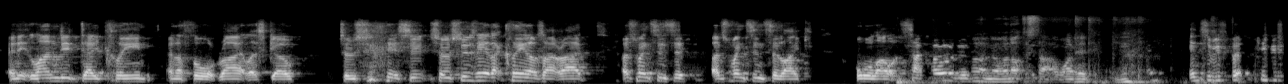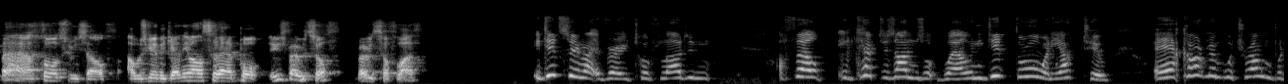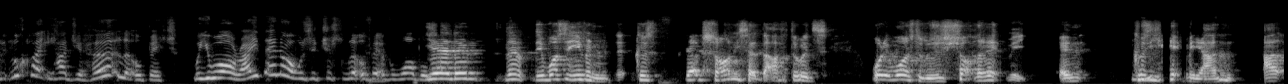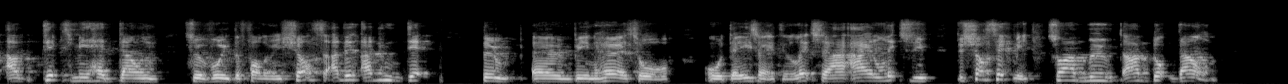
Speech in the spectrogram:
and it landed dead clean. And I thought, right, let's go. So, so as soon as I hit that clean, I was like, right. I just went into, I just went into like all out attack mode. Oh no, not the start I wanted. And to be, fair, to be fair, I thought to myself I was going to get him out of there, but he was very tough, very tough lad. He did seem like a very tough lad, and I felt he kept his hands up well, and he did throw when he had to. Uh, I can't remember which round, but it looked like he had you hurt a little bit. Were you all right then, or was it just a little bit of a wobble? Yeah, no, no it wasn't even because Deb Sarney said that afterwards. What it was, there was a shot that hit me, and because he hit me, and I, I dipped my head down to avoid the following shots. I didn't I didn't dip through um, being hurt or or days or anything. Literally, I, I literally the shot hit me, so I've moved, I've ducked down,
